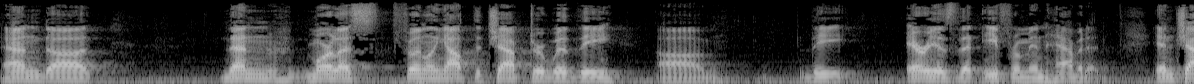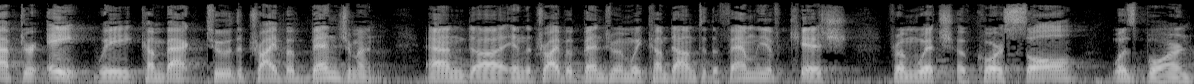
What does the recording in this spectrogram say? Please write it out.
And uh, then, more or less, filling out the chapter with the, um, the areas that Ephraim inhabited. In chapter 8, we come back to the tribe of Benjamin. And uh, in the tribe of Benjamin, we come down to the family of Kish, from which, of course, Saul was born,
